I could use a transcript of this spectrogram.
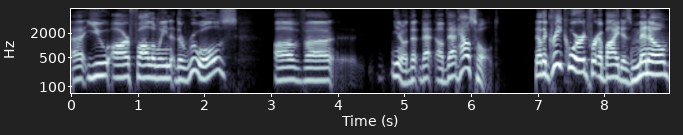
uh, you are following the rules of, uh, you know, that, that of that household. Now, the Greek word for abide is meno,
